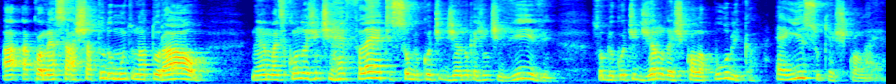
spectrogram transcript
a, a começa a achar tudo muito natural, né? Mas quando a gente reflete sobre o cotidiano que a gente vive, sobre o cotidiano da escola pública, é isso que a escola é.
